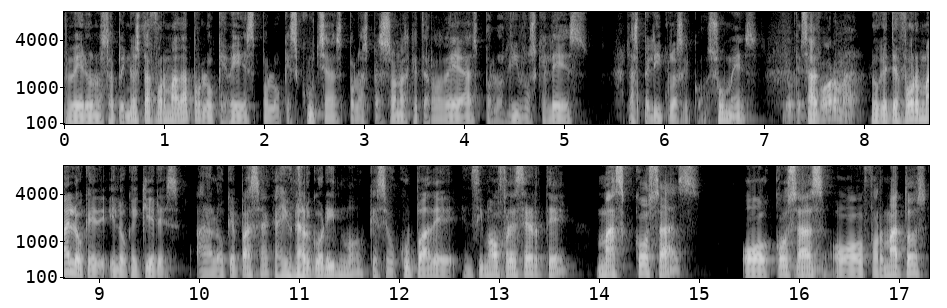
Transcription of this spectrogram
Pero nuestra opinión está formada por lo que ves, por lo que escuchas, por las personas que te rodeas, por los libros que lees, las películas que consumes. Lo que te forma. Lo que te forma y lo que, y lo que quieres. Ahora lo que pasa es que hay un algoritmo que se ocupa de encima ofrecerte más cosas o cosas o formatos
